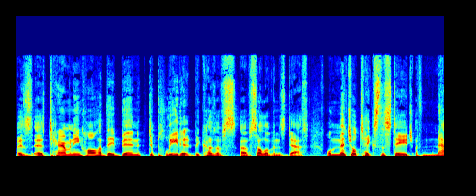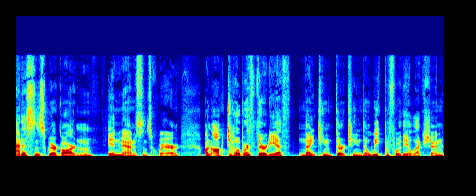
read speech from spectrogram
is, is Tammany Hall, have they been depleted because of, of Sullivan's death? Well, Mitchel takes the stage of Madison Square Garden in Madison Square on October 30th, 1913, a week before the election,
